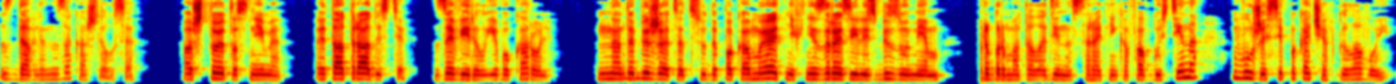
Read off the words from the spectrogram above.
сдавленно закашлялся. «А что это с ними?» «Это от радости», – заверил его король. «Надо бежать отсюда, пока мы от них не заразились безумием», – пробормотал один из соратников Августина, в ужасе покачав головой.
